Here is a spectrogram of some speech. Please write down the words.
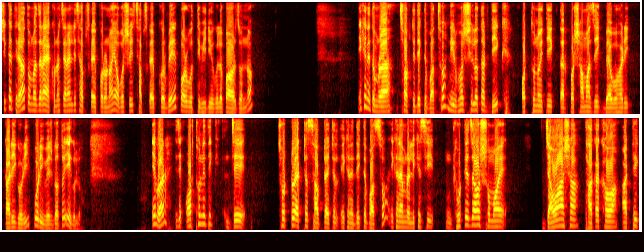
শিক্ষার্থীরা, তোমরা যারা এখনও চ্যানেলটি সাবস্ক্রাইব করো নয় অবশ্যই সাবস্ক্রাইব করবে পরবর্তী ভিডিওগুলো পাওয়ার জন্য। এখানে তোমরা ছকটি দেখতে পাচ্ছ। নির্ভরশীলতার দিক, অর্থনৈতিক, তারপর সামাজিক, ব্যবহারিক, কারিগরি, পরিবেশগত এগুলো। এবার যে অর্থনৈতিক যে ছোট্ট একটা সাবটাইটেল এখানে দেখতে পাচ্ছ, এখানে আমরা লিখেছি, ঘুরতে যাওয়ার সময় যাওয়া আসা, থাকা খাওয়া, আর্থিক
